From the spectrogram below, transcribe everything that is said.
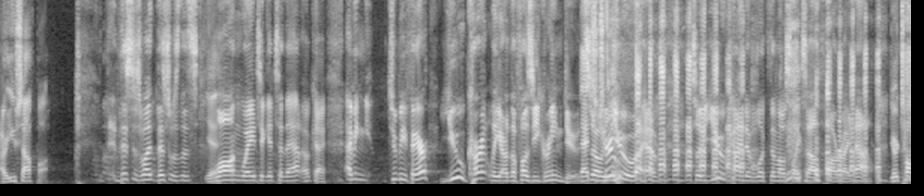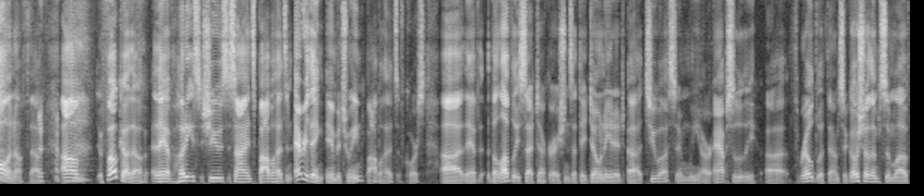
Are you Southpaw? This is what this was. This Yeah. long way to get to that. Okay. I mean, to be fair, you currently are the fuzzy green dude. That's so true. you have. So you kind of look the most like Southpaw right now. You're tall enough though. Um, Foco though, they have hoodies, shoes, signs, bobbleheads, and everything in between. Bobbleheads, of course. Uh, they have the lovely set decorations that they donated uh, to us, and we are absolutely uh, thrilled with them. So go show them some love.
